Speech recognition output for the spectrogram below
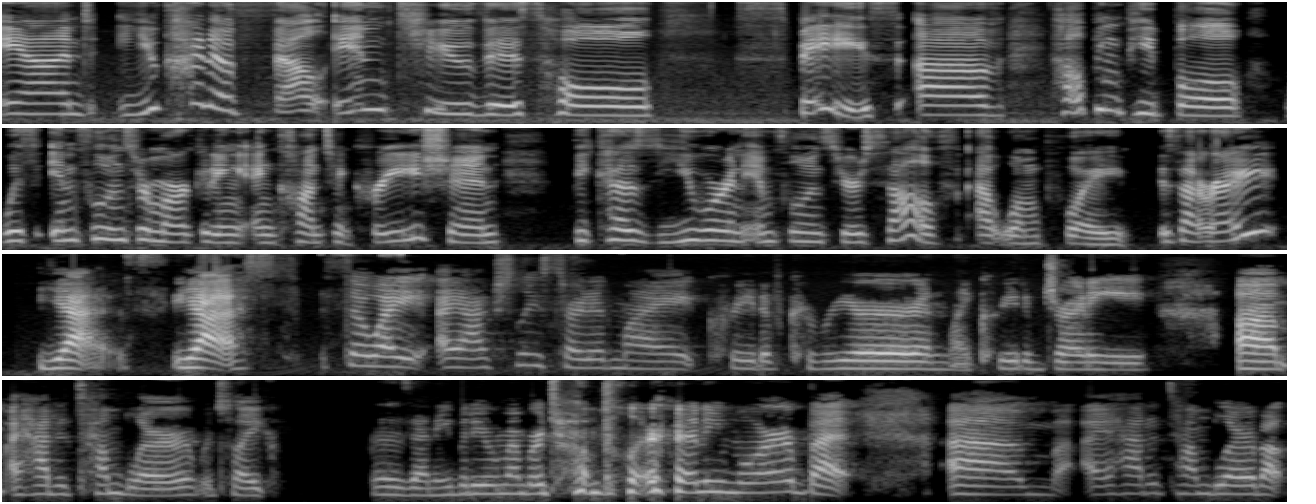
And you kind of fell into this whole space of helping people with influencer marketing and content creation because you were an influencer yourself at one point. Is that right? Yes, yes. So I, I actually started my creative career and like creative journey. Um, I had a Tumblr, which like does anybody remember Tumblr anymore? But um, I had a Tumblr about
